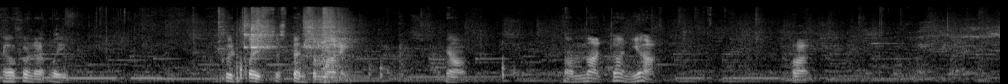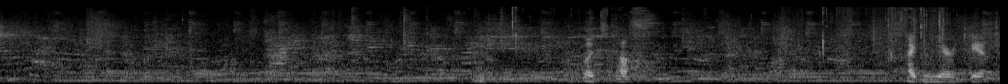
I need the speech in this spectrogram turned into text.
Definitely good place to spend some money. Now, I'm not done yet, but good stuff. I can guarantee it.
